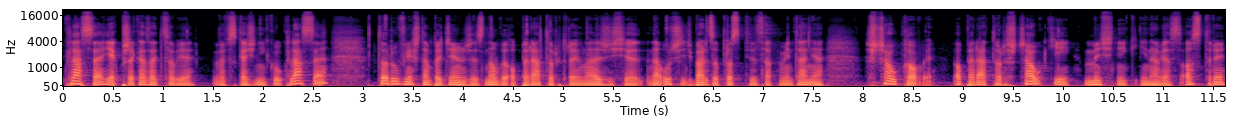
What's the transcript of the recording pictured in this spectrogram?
klasę, jak przekazać sobie we wskaźniku klasę, to również tam powiedziałem, że jest nowy operator, którego należy się nauczyć, bardzo prosty do zapamiętania, strzałkowy. Operator strzałki, myślnik i nawias ostry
